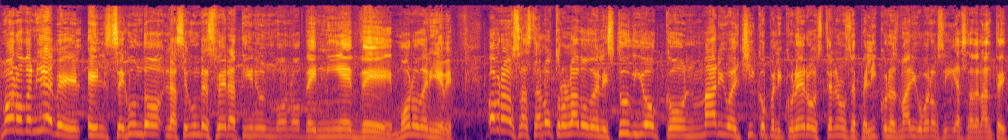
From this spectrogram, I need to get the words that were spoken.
Mono de nieve. El, segundo, la segunda esfera tiene un mono de nieve. Mono de nieve. Vámonos hasta el otro lado del estudio con Mario, el chico peliculero. Estrenos de películas. Mario, buenos días. Adelante.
